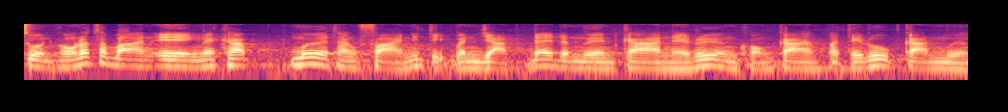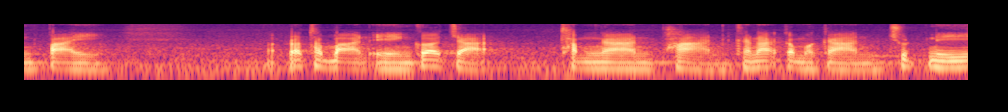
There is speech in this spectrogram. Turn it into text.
ส่วนของรัฐบาลเองนะครับเมื่อทางฝ่ายนิติบัญญัติได้ดำเนินการในเรื่องของการปฏิรูปการเมืองไป รัฐบาลเองก็จะทำงานผ่านคณะกรรมการชุดนี้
